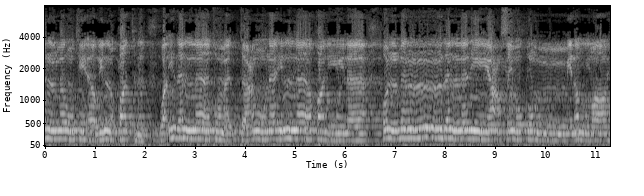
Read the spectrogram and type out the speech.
الموت أو القتل وإذا لا تمتعون إلا قليلا. قل من ذا الذي يعصمكم من الله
